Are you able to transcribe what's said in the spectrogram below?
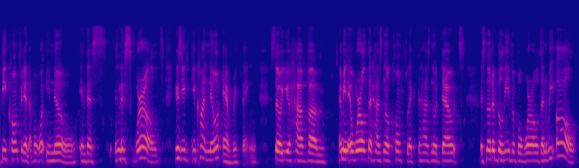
be confident about what you know in this in this world because you, you can't know everything. So you have um I mean a world that has no conflict, that has no doubt, it's not a believable world. And we all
